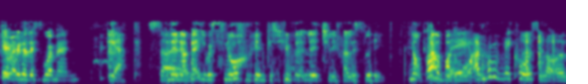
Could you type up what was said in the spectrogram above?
Get rid of this woman. Yeah. So And then I bet you were snoring because you literally fell asleep. Knocked out by the Probably. I probably caused a lot of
